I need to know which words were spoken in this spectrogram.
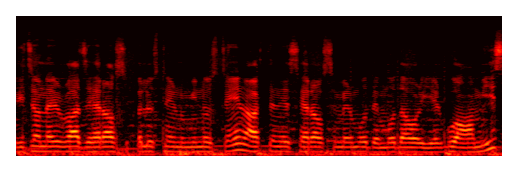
վիդեոն ներված է հերոսի պլյուսներն ու մինուսներին, արդեն այս հերոսը մեր մոտ է մոդավոր 2 ամիս,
